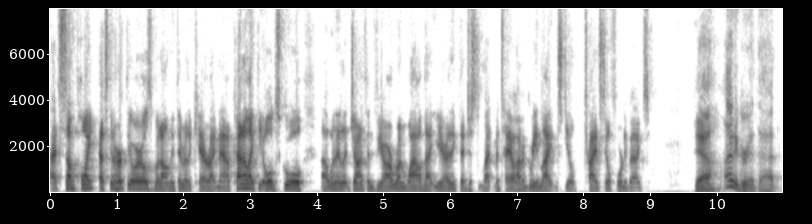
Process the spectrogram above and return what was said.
At some point, that's going to hurt the Orioles, but I don't think they really care right now. Kind of like the old school uh, when they let Jonathan Villar run wild that year. I think they just let Mateo have a green light and steal, try and steal 40 bags. Yeah, I'd agree with that.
